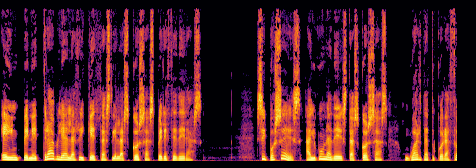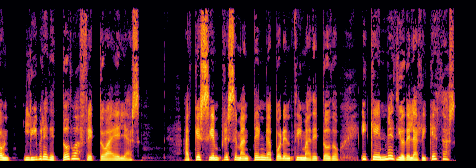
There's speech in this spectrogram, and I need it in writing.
e impenetrable a las riquezas y a las cosas perecederas. Si posees alguna de estas cosas, guarda tu corazón libre de todo afecto a ellas. Haz que siempre se mantenga por encima de todo y que en medio de las riquezas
